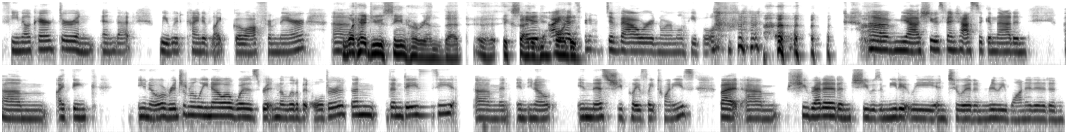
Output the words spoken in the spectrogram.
female character and and that we would kind of like go off from there. Um, what had you seen her in that uh, excited you? I had sort of devoured normal people. um, yeah, she was fantastic in that, and um, I think you know originally Noah was written a little bit older than than Daisy, um, and, and you know in this she plays late 20s but um, she read it and she was immediately into it and really wanted it. And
